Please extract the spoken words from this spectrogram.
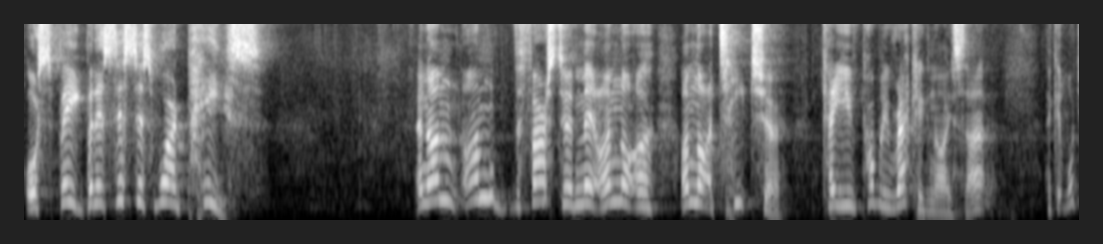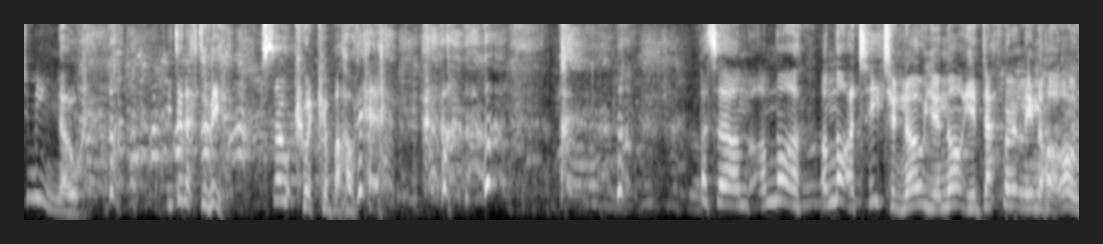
or speak, but it's this, this word peace. And I'm, I'm the first to admit, I'm not a, I'm not a teacher. Okay, you've probably recognized that. Okay, what do you mean, no? you didn't have to be so quick about it. I said, I'm, I'm, not a, I'm not a teacher. No, you're not. You're definitely not. Oh,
